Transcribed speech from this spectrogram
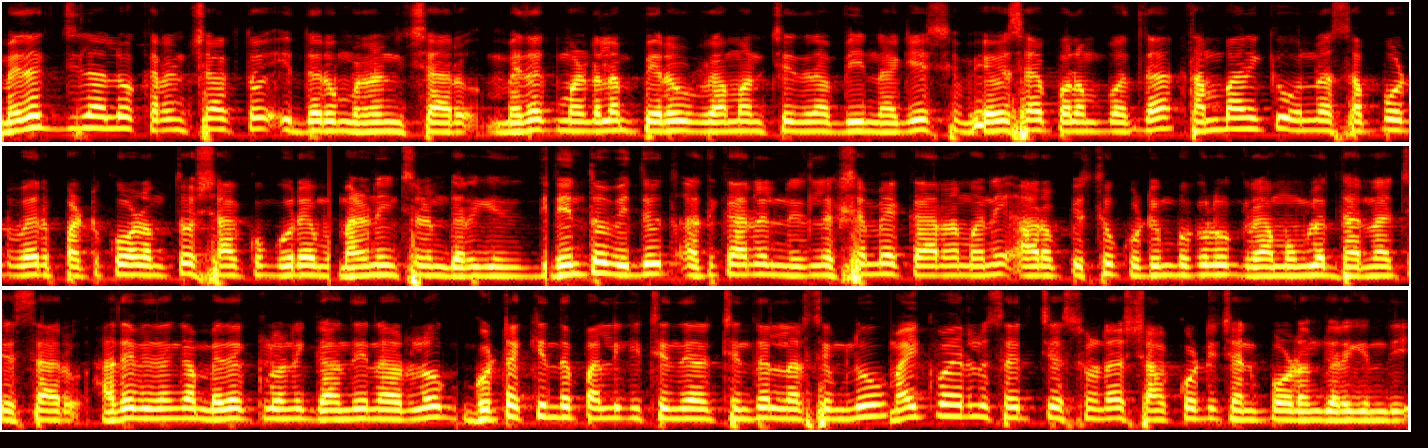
మెదక్ జిల్లాలో కరెంట్ షాక్తో ఇద్దరు మరణించారు. మెదక్ మండలం పెరుగు గ్రామానికి చెందిన బి నగేష్ వ్యవసాయ పొలం వద్ద స్తంభానికి ఉన్న సపోర్ట్ వైర్ పట్టుకోవడంతో షాక్కు గురై మరణించడం జరిగింది. దీంతో విద్యుత్ అధికారుల నిర్లక్ష్యమే కారణమని ఆరోపిస్తూ కుటుంబకులు గ్రామంలో ధర్నా చేశారు. అదేవిధంగా మెదక్లోని గాంధీనగర్లో గుట్ట కింద పల్లికి చెందిన చింతల నర్సింహులు మైక్ వైర్లు సరి చేస్తుండగా షాక్ కొట్టి చనిపోవడం జరిగింది.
